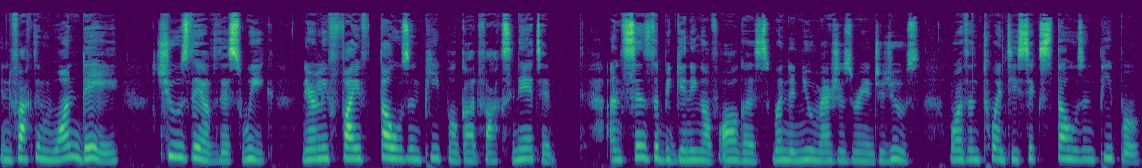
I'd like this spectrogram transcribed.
In fact, in one day, Tuesday of this week, nearly 5,000 people got vaccinated. And since the beginning of August, when the new measures were introduced, more than 26,000 people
